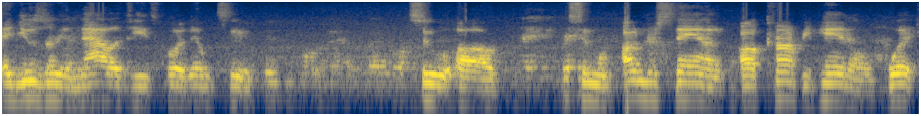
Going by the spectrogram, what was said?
and using analogies for them to to uh, to understand or comprehend on what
